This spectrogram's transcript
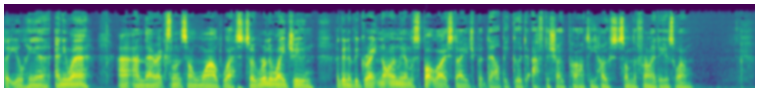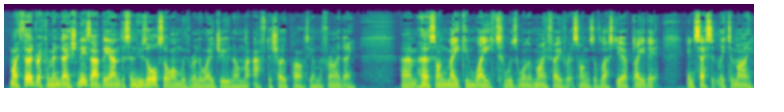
that you'll hear anywhere, uh, and their excellent song Wild West. So, Runaway June are going to be great, not only on the spotlight stage, but they'll be good after show party hosts on the Friday as well. My third recommendation is Abby Anderson, who's also on with Runaway June on that after show party on the Friday. Um, her song Make Him Wait was one of my favourite songs of last year. I played it incessantly to my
